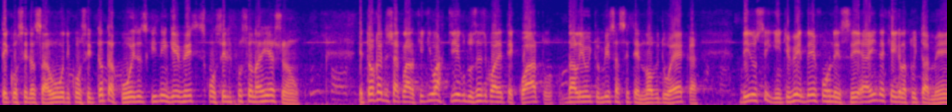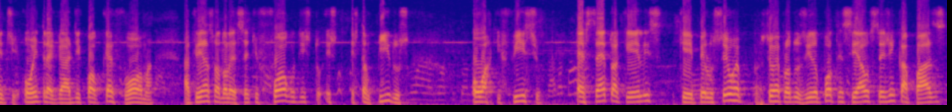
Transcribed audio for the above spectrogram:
tem conselho da saúde, conselho de tanta coisas que ninguém vê esses conselhos funcionar em Riachão. Então, eu quero deixar claro aqui que o artigo 244 da Lei 8.069 do ECA diz o seguinte: vender e fornecer, ainda que gratuitamente, ou entregar de qualquer forma a criança ou adolescente fogos estampidos ou artifício, exceto aqueles que, pelo seu, seu reproduzido potencial, sejam incapazes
